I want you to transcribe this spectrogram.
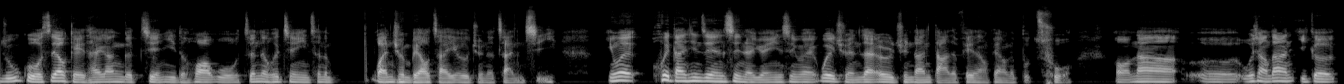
如果是要给台钢一个建议的话，我真的会建议，真的完全不要在意二军的战绩，因为会担心这件事情的原因，是因为魏权在二军单打得非常非常的不错哦。那呃，我想当然一个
